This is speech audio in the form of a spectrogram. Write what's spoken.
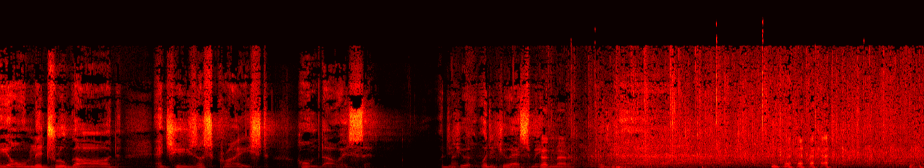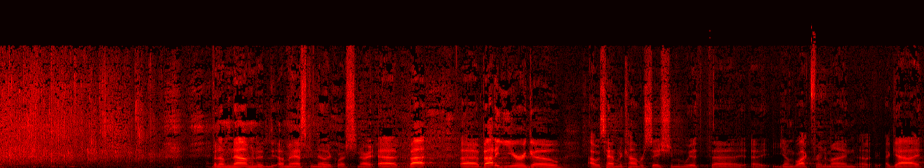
the only true God, and Jesus Christ, whom thou hast sent. What did you What did you ask me? Doesn't matter. but I'm now I'm going to I'm gonna ask you another question. All right, uh, about uh, about a year ago, I was having a conversation with uh, a young black friend of mine, a, a guy,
